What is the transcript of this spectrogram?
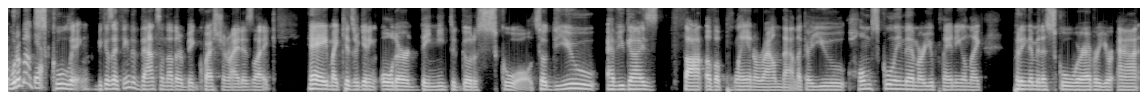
What about yeah. schooling? Because I think that that's another big question, right? Is like, hey, my kids are getting older, they need to go to school. So do you have you guys thought of a plan around that? Like, are you homeschooling them? Are you planning on like putting them in a school wherever you're at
